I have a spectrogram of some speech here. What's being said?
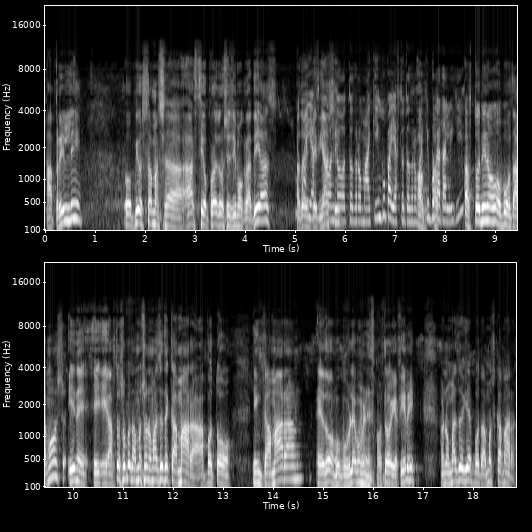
Απρίλη ο οποίος θα μας έρθει ο πρόεδρος της Δημοκρατίας να το εγκαινιάσει. Αυτό το, δρομάκι, πού πάει αυτό το δρομάκι, πού καταλήγει; Αυτό είναι ο ποταμός, είναι, αυτός ο ποταμός ονομάζεται Καμάρα. Από το Ινκαμάρα, εδώ που βλέπουμε εδώ το γεφύρι, ονομάζεται ποταμός Καμάρα.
